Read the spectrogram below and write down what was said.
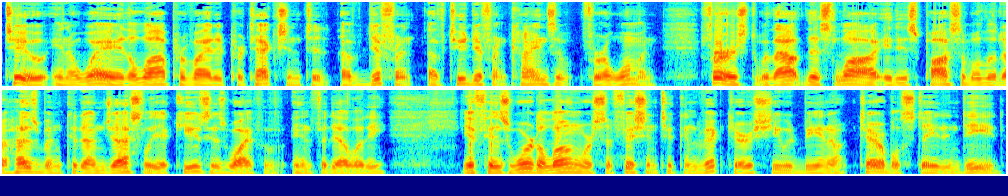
Two, in a way, the law provided protection to, of different of two different kinds of, for a woman. First, without this law, it is possible that a husband could unjustly accuse his wife of infidelity If his word alone were sufficient to convict her, she would be in a terrible state indeed.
